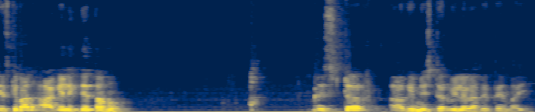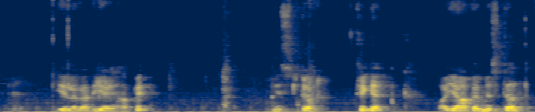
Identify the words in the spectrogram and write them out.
इसके बाद आगे लिख देता हूँ, मिस्टर, आगे मिस्टर भी लगा देते हैं भाई। ये लगा दिया यहाँ पे, मिस्टर। ठीक है? और यहाँ पे मिस्टर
